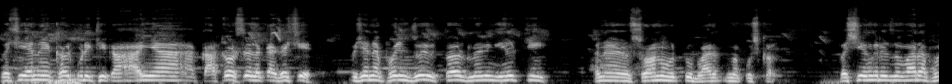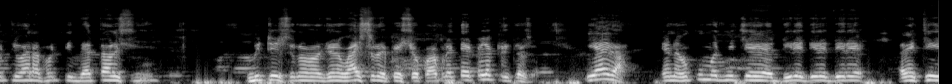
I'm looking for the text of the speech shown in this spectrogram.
પછી એને ખબર પડી કે અહીંયા કાઠો છે એટલે કાંઈક પછી એને ફરીને જોયું તજ લવિંગ એલચી અને સોનું હતું ભારતમાં પુષ્કળ. પછી અંગ્રેજો વારા ફરતી વારા ફરતી બેતાળીસ બ્રિટિશનો જેને વાઇસરોય કહી શકો આપણે ત્યાં કલેક્ટર કહેશો. એ આવ્યા. એના હુકુમત નીચે ધીરે ધીરે ધીરે અહીંથી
